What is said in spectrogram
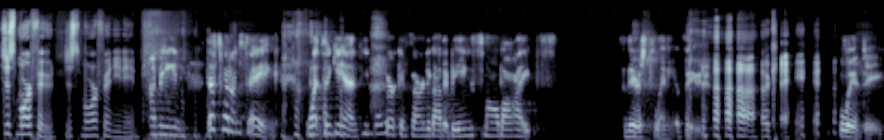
Just more food. Just more food you need. i mean that's what i'm saying once again people who are concerned about it being small bites there's plenty of food okay. plenty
